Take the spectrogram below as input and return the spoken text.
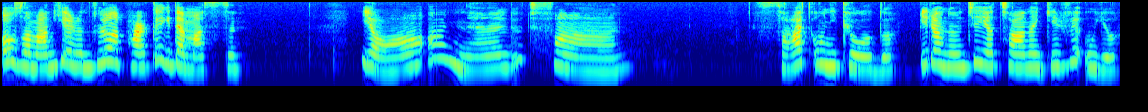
O zaman yarın Luna Park'a gidemezsin. Ya anne, lütfen. Saat 12 oldu. Bir an önce yatağına gir ve uyu.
